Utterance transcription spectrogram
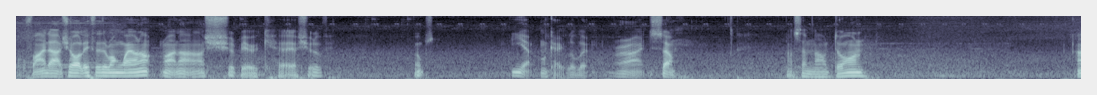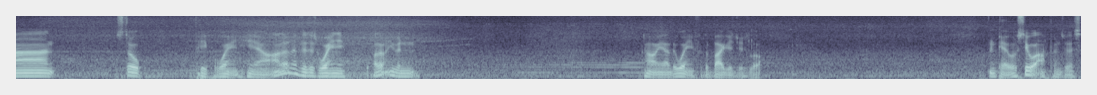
We'll find out shortly if they're the wrong way or not. Right, now that should be okay. I should have... Oops. Yeah, okay, lovely. Right, so... That's them now done. And still people waiting here. I don't know if they're just waiting. If, I don't even... Oh yeah, they're waiting for the baggages, look. Okay, we'll see what happens with this.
